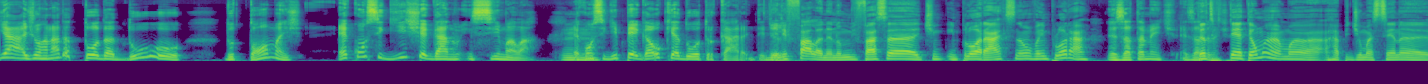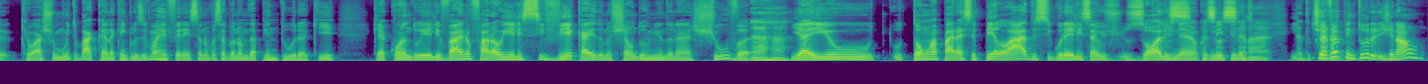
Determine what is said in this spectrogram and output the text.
e a jornada toda do do Thomas é conseguir chegar no- em cima lá. É Uhum. conseguir pegar o que é do outro cara, E entendeu? ele fala, né? Não me faça te implorar, que senão eu vou implorar. Exatamente, Tanto exatamente. que tem até uma, uma rapidinho uma cena que eu acho muito bacana, que é inclusive uma referência, não vou saber o nome da pintura aqui, que é quando ele vai no farol e ele se vê caído no chão dormindo na chuva. Aham. E aí o, o Tom aparece pelado e segura ele e sai os, os olhos, né? Uma coisa meio cena E é Já viu a pintura original?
